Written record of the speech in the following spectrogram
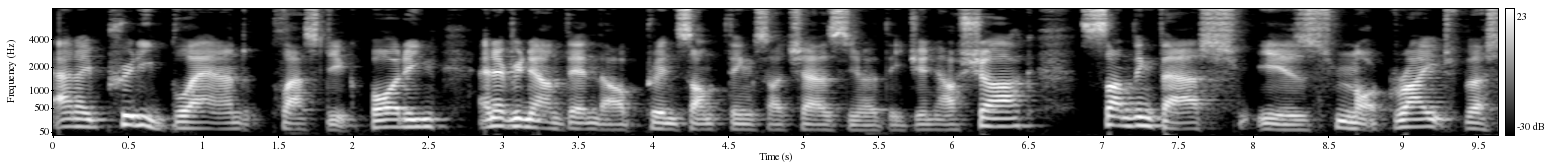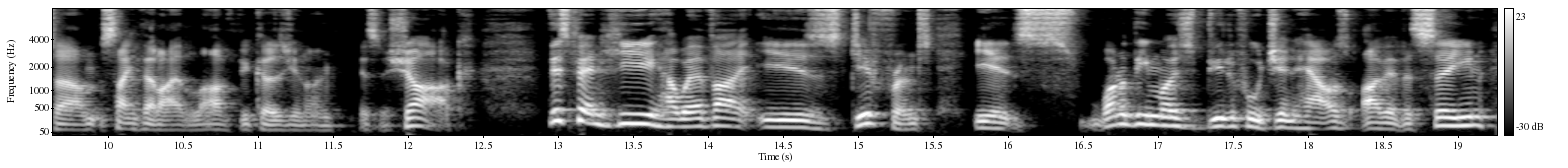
and a pretty bland plastic body. And every now and then they'll print something such as, you know, the Jinhao Shark, something that is not great, but um, something that I love because, you know, it's a shark. This pen here, however, is different. It's one of the most beautiful Jinhaos I've ever seen.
